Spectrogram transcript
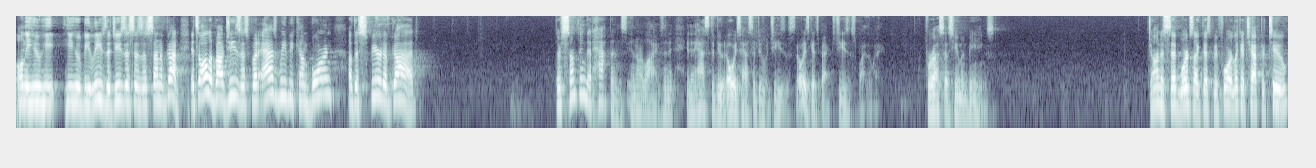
Only who he, he who believes that Jesus is the Son of God. It's all about Jesus, but as we become born of the Spirit of God, there's something that happens in our lives, and it, and it has to do, it always has to do with Jesus. It always gets back to Jesus, by the way, for us as human beings. John has said words like this before. Look at chapter 2,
